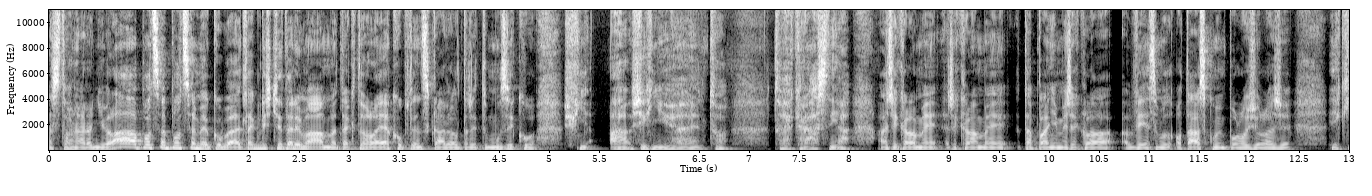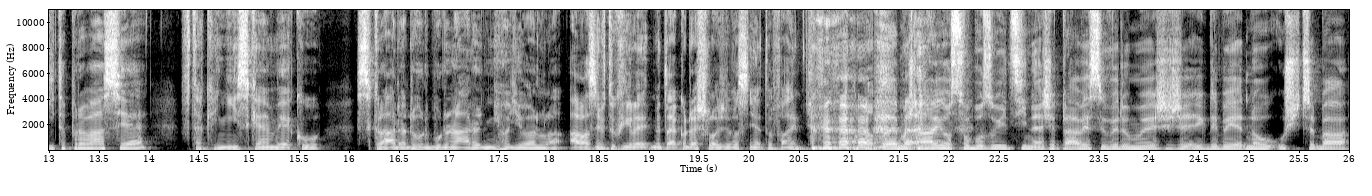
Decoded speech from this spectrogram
z toho národní vela, a pojď sem, pojď sem, Jakube, tak když tě tady máme, tak tohle Jakub, ten skládal tady tu muziku všichni, a všichni, je, to, to je krásný. A, a říkala, mi, říkala mi, ta paní mi řekla věc, otázku mi položila, že jaký to pro vás je v tak nízkém věku skládat hudbu do Národního divadla. A vlastně v tu chvíli mi to jako došlo, že vlastně je to fajn. no to je možná i osvobozující, ne? Že právě si uvědomuješ, že i kdyby jednou už třeba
